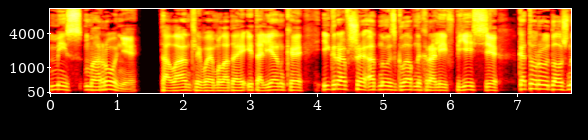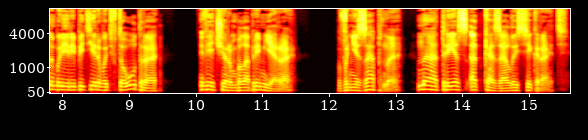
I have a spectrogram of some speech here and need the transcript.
Мисс Марони, талантливая молодая итальянка, игравшая одну из главных ролей в пьесе, которую должны были репетировать в то утро, вечером была премьера, внезапно наотрез отказалась играть.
